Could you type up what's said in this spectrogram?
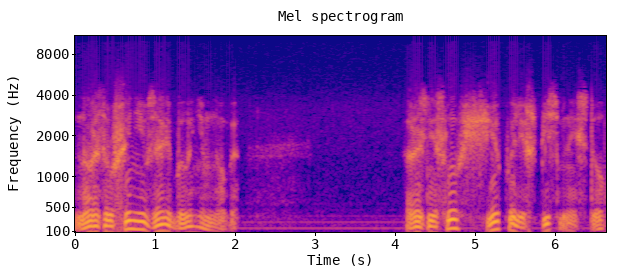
но разрушений в зале было немного. Разнесло в щепы лишь письменный стол.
